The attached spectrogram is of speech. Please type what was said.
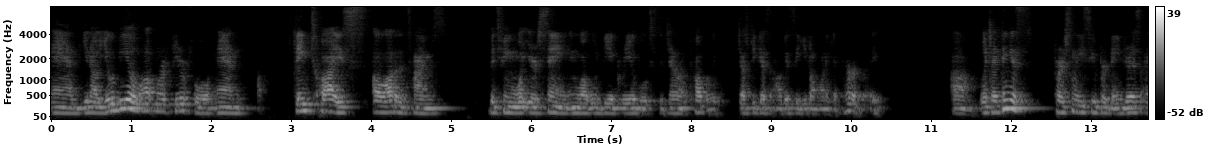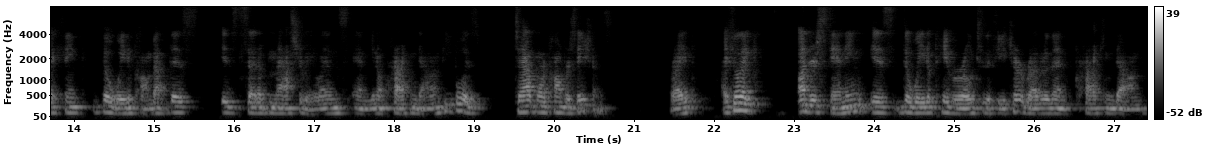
and you know, you'll be a lot more fearful and think twice a lot of the times between what you're saying and what would be agreeable to the general public, just because obviously you don't want to get hurt, right? Um, which I think is personally super dangerous. I think the way to combat this instead of mass surveillance and you know cracking down on people is to have more conversations, right? I feel like understanding is the way to pave a road to the future rather than cracking down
